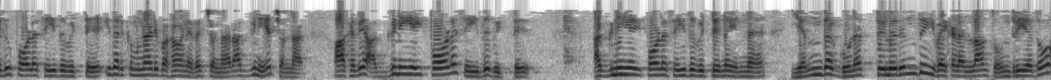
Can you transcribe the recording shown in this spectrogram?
எது போல செய்து விட்டு இதற்கு முன்னாடி பகவான் எதை சொன்னார்? அக்னிய சொன்னார். ஆகவே அக்னியை போல செய்து விட்டு அக்னியை போல செய்து விட்டுன்னு என்ன? எந்த குணத்திலிருந்து இவைகளெல்லாம் தோன்றியதோ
